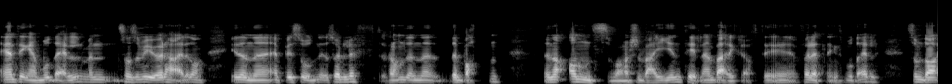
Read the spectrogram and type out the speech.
En ting er modellen, men sånn som vi gjør her da, i denne episoden, så løfte fram denne debatten. Denne ansvarsveien til en bærekraftig forretningsmodell, som da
